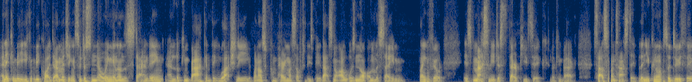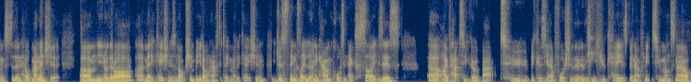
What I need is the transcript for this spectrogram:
and it can be, it can be quite damaging. And so just knowing and understanding and looking back and thinking, well, actually, when I was comparing myself to these people, that's not, I was not on the same playing field. Is massively just therapeutic looking back. So that's fantastic. But then you can also do things to then help manage it. Um, you know, there are uh, medication is an option, but you don't have to take medication. Just things like learning how important exercise is. Uh, I've had to go back to because, yeah, unfortunately, the UK has been out for nearly two months now,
